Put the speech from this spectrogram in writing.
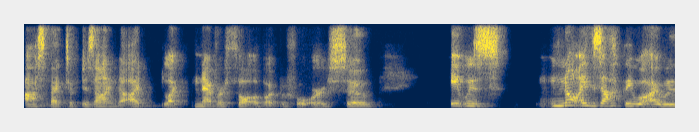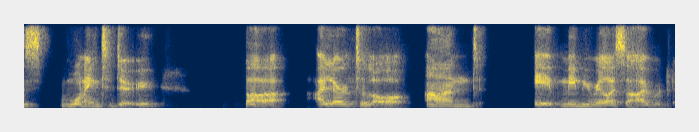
aspect of design that I'd like never thought about before. So it was not exactly what I was wanting to do, but I learned a lot and it made me realize that I would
